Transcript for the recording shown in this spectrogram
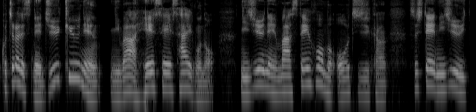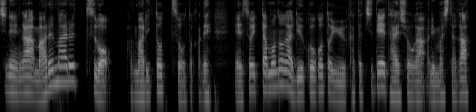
こちらですね、19年には平成最後の、20年はステイホームおうち時間、そして21年が〇〇ツオ、マリトッツォとかね、えーそういったものが流行語という形で対象がありましたが、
